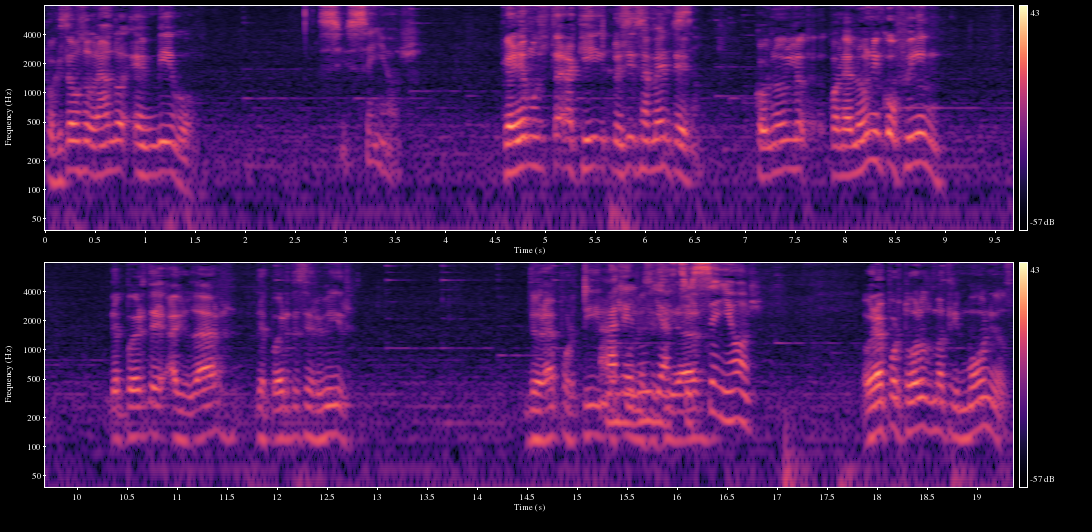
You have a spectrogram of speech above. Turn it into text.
Porque estamos orando en vivo. Sí, Señor. Queremos estar aquí precisamente con, con el único fin de poderte ayudar, de poderte servir, de orar por ti, por Aleluya, sí, Señor. Orar por todos los matrimonios,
